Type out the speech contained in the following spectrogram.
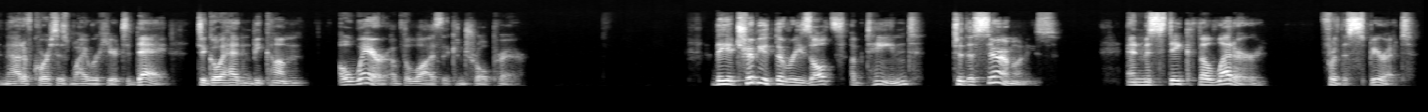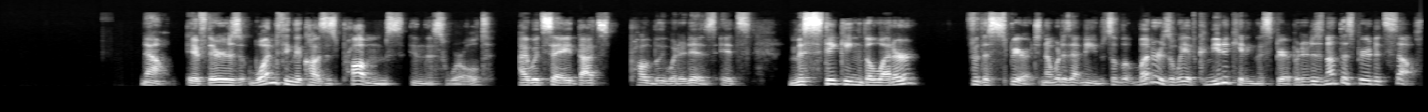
And that, of course, is why we're here today to go ahead and become aware of the laws that control prayer. They attribute the results obtained to the ceremonies and mistake the letter for the spirit. Now, if there's one thing that causes problems in this world, I would say that's probably what it is. It's mistaking the letter for the spirit. Now, what does that mean? So the letter is a way of communicating the spirit, but it is not the spirit itself.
